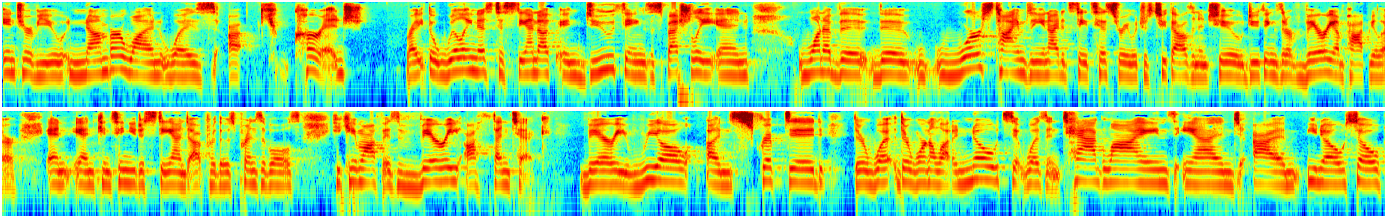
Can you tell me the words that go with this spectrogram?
interview, number one, was uh, courage right? The willingness to stand up and do things, especially in one of the the worst times in United States history, which was 2002, do things that are very unpopular and and continue to stand up for those principles. He came off as very authentic very real, unscripted. There was there weren't a lot of notes. It wasn't taglines, and um, you know, so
